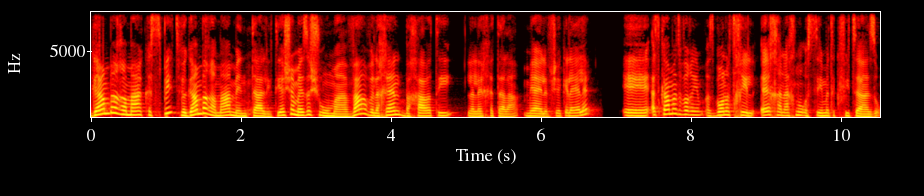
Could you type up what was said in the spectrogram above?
גם ברמה הכספית וגם ברמה המנטלית. יש שם איזשהו מעבר, ולכן בחרתי ללכת על ה-100 אלף שקל האלה. אה, אז כמה דברים, אז בואו נתחיל, איך אנחנו עושים את הקפיצה הזו.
